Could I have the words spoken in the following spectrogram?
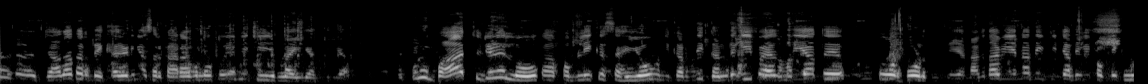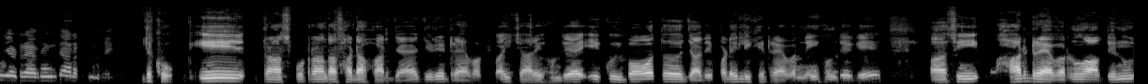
ਜ਼ਿਆਦਾਤਰ ਦੇਖਿਆ ਜਿਹੜੀਆਂ ਸਰਕਾਰਾਂ ਵੱਲੋਂ ਕੋਈ ਵੀ ਚੀਜ਼ ਬਣਾਈ ਜਾਂਦੀ ਆ, ਉਹਨੂੰ ਬਾਅਦ ਚ ਜਿਹੜੇ ਲੋਕ ਆ ਪਬਲਿਕ ਸਹਿਯੋਗ ਨਹੀਂ ਕਰਦੀ, ਗੰਦਗੀ ਪੈ ਜਾਂਦੀ ਆ ਤੇ ਉਹਨੂੰ ਤੋੜ ਫੋੜ ਦਿੰਦੇ ਆ। ਲੱਗਦਾ ਵੀ ਇਹਨਾਂ ਦੀ ਚੀਜ਼ਾਂ ਦੀ ਵੀ ਪਬਲਿਕ ਨੂੰ ਜਾਂ ਡਰਾਈਵਰਾਂ ਨੂੰ ਧਿਆਨ ਰੱਖਣਾ ਚਾਹੀਦਾ। ਦੇਖੋ, ਇਹ ਟਰਾਂਸਪੋਰਟਰਾਂ ਦਾ ਸਾਡਾ ਫਰਜ਼ ਹੈ, ਜਿਹੜੇ ਡਰਾਈਵਰ ਭਾਈਚਾਰੇ ਹੁੰਦੇ ਆ, ਇਹ ਕੋਈ ਬਹੁਤ ਜ਼ਿਆਦਾ ਪੜ੍ਹੇ ਲਿਖੇ ਡਰਾਈਵਰ ਨਹੀਂ ਹੁੰਦੇਗੇ। ਅਸੀਂ ਹਰ ਡਰਾਈਵਰ ਨੂੰ ਆਪਦੇ ਨੂੰ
